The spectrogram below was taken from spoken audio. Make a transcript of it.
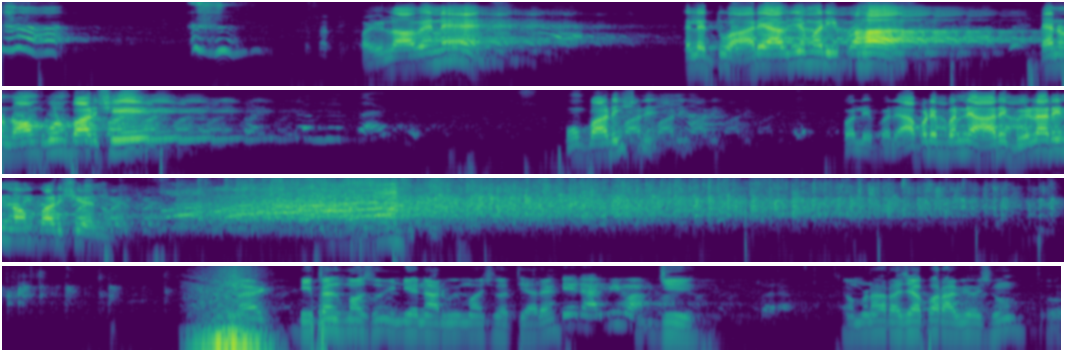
હા. પહેલો આવે ને. એટલે તું હારે આવજે મારી પહા એનું નામ કોણ પાડશે? હું પાડીશ ને? ભલે ભલે. આપણે બંને હારે ભેળા રહીને નામ પાડશે એનું. ડિફેન્સમાં છું ઇન્ડિયન આર્મીમાં છું અત્યારે. જી. હમણાં રજા પર આવ્યો છું. તો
